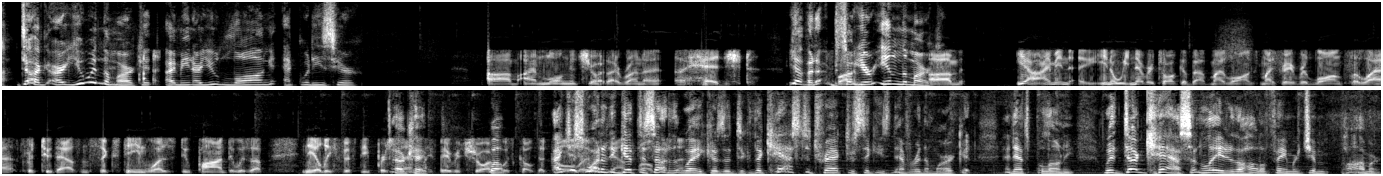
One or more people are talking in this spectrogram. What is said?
Doug? Are you in the market? I mean, are you long equities here? Um, I'm long and short. I run a, a hedged. Yeah, but fund. so you're in the market. Um, yeah, I mean, you know, we never talk about my longs. My favorite long for last, for 2016 was DuPont. It was up nearly 50 percent. Okay. My favorite short well, was Coca-Cola. I just wanted to get this out of the way because the, the Kass detractors think he's never in the market, and that's baloney. With Doug Kass and later the Hall of Famer Jim Palmer.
